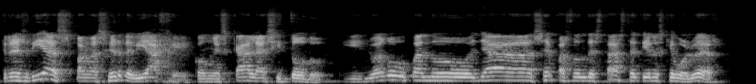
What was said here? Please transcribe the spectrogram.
Tres días van a ser de viaje, con escalas y todo. Y luego cuando ya sepas dónde estás, te tienes que volver.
